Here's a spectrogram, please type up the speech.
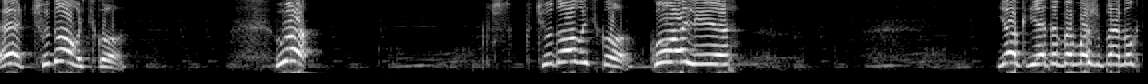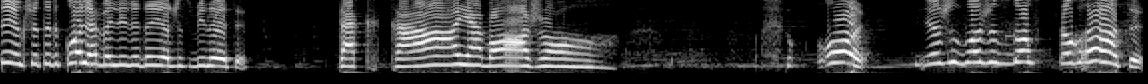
Е, чудовисько! О! Чудовисько! Колі! Як я тебе можу перемогти, якщо ти колір мені не даєш змінити? Так я можу. Ой, я ж можу знов програти.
